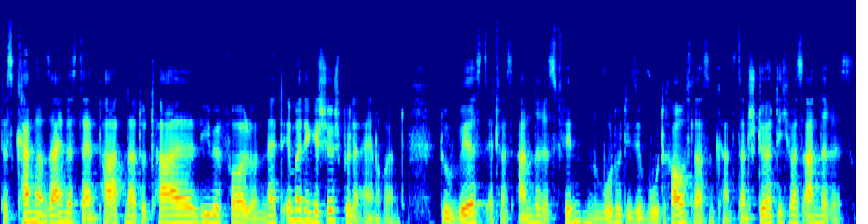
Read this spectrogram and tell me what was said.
Das kann dann sein, dass dein Partner total liebevoll und nett immer den Geschirrspüler einräumt. Du wirst etwas anderes finden, wo du diese Wut rauslassen kannst. Dann stört dich was anderes,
